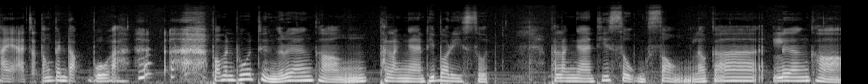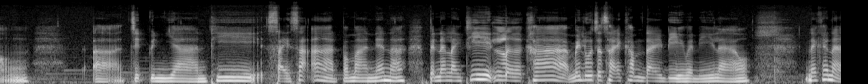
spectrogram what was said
ทยๆอาจจะต้องเป็นดอกบัว เพราะมันพูดถึงเรื่องของพลังงานที่บริสุทธิ์ พลังงานที่สูงส่ง แล้วก็เรื่องของ จิตวิญญาณที่ใสสะอาดประมาณนี้นะ เป็นอะไรที่เลอค่า ไม่รู้จะใช้คำใดดีว่านี้แล้ว ในขณะ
